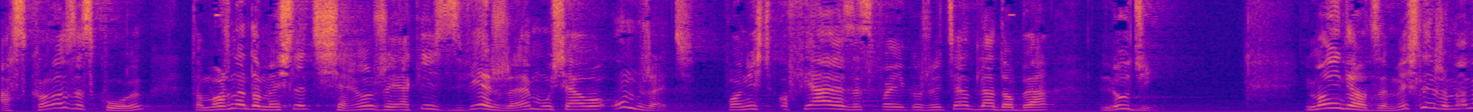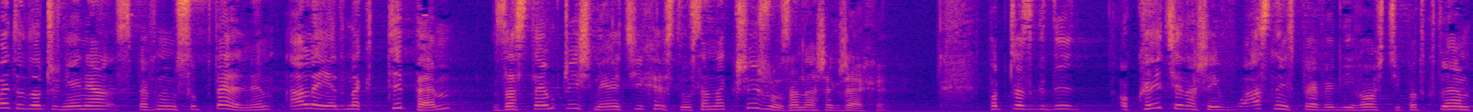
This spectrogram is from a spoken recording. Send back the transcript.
A skoro ze skór, to można domyśleć się, że jakieś zwierzę musiało umrzeć, ponieść ofiarę ze swojego życia dla dobra ludzi. I moi drodzy, myślę, że mamy tu do czynienia z pewnym subtelnym, ale jednak typem zastępczej śmierci Chrystusa na krzyżu za nasze grzechy. Podczas gdy okrycie naszej własnej sprawiedliwości, pod którym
